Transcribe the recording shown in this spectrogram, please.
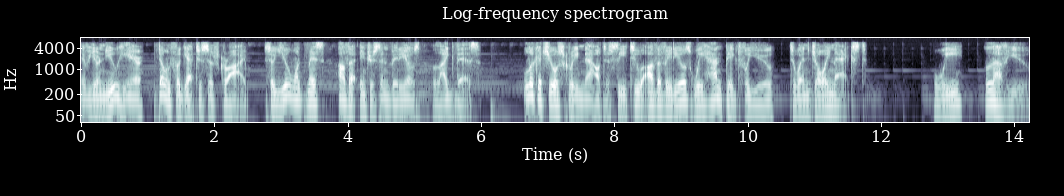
If you're new here, don't forget to subscribe so you won't miss other interesting videos like this. Look at your screen now to see two other videos we handpicked for you to enjoy next. We love you.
